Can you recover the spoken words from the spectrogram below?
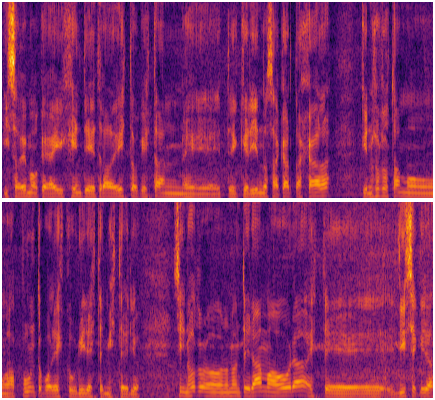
y sabemos que hay gente detrás de esto que están eh, este, queriendo sacar tajada, que nosotros estamos a punto de descubrir este misterio. Si nosotros no enteramos ahora, este, dice que ya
